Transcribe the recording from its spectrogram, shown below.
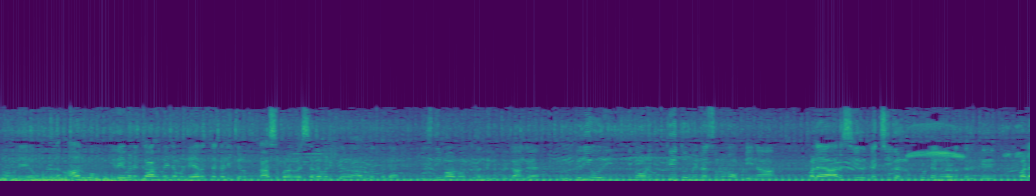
அவங்களுடைய உள் ஆர்வம் இறைவனுக்காகவே நம்ம நேரத்தை கழிக்கணும் காசு பணங்களை செலவழிக்கணும் ஆர்வத்தில் இஸ்திமா நோக்கி வந்துக்கிட்டு இருக்காங்க. ஒரு பெரிய ஒரு இஸ்திமாவோட முக்கியத்துவம் என்ன சொல்லணும் அப்படின்னா பல அரசியல் கட்சிகள் கூட்டங்கள் நடந்திருக்கு. பல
